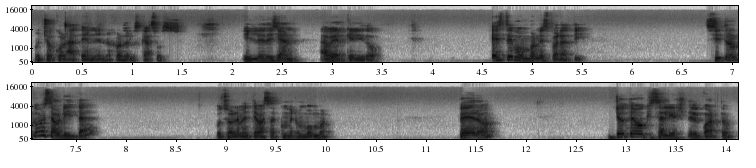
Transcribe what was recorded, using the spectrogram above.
un chocolate en el mejor de los casos. Y le decían, a ver, querido, este bombón es para ti. Si te lo comes ahorita, pues solamente vas a comer un bombón. Pero yo tengo que salir del cuarto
